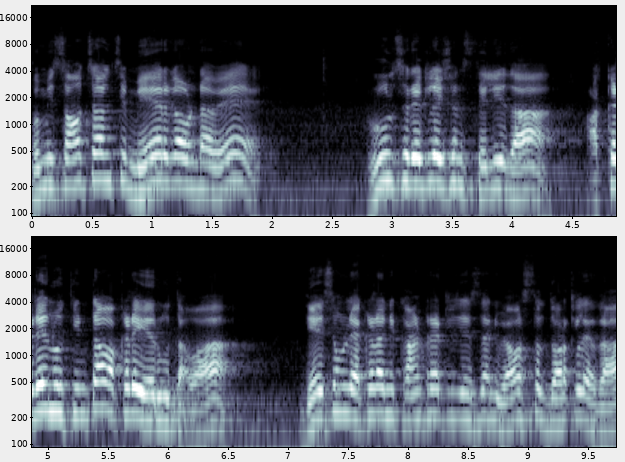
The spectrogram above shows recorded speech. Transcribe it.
తొమ్మిది సంవత్సరాల నుంచి మేయర్గా ఉండవే. రూల్స్ రెగ్యులేషన్స్ తెలియదా అక్కడే నువ్వు తింటావు అక్కడే ఎరుగుతావా? దేశంలో ఎక్కడ నీ కాంట్రాక్ట్లు చేసేదాని వ్యవస్థలు దొరకలేదా?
